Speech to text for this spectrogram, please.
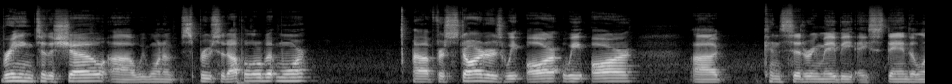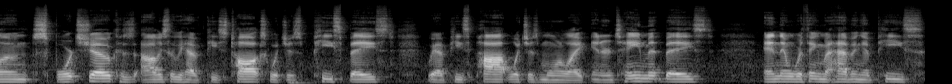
bringing to the show. Uh, we want to spruce it up a little bit more. Uh, for starters, we are we are uh, considering maybe a standalone sports show because obviously we have Peace Talks, which is peace based. We have Peace Pop, which is more like entertainment based. And then we're thinking about having a Peace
